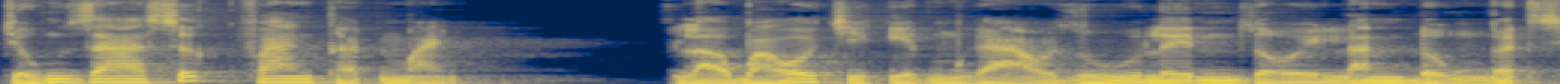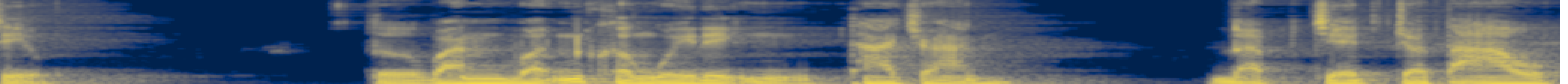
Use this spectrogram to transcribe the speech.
Chúng ra sức phang thật mạnh Lão báo chỉ kịp gào rú lên rồi lăn đùng ngất xỉu. Tử văn vẫn không ý định tha cho hắn. Đập chết cho tao.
